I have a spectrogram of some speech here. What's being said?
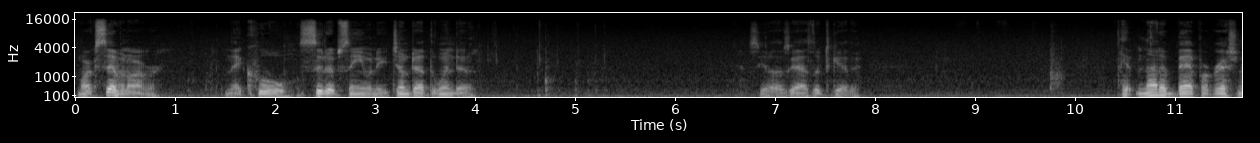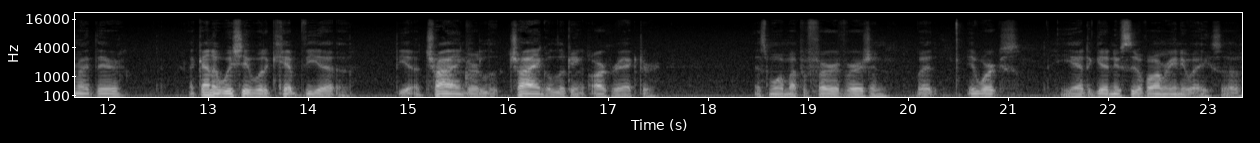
Mark VII armor. And that cool suit up scene when he jumped out the window. See how those guys look together. Yep, not a bad progression right there. I kind of wish they would have kept the uh, the uh, triangle triangle looking arc reactor. That's more my preferred version, but it works. He had to get a new suit of armor anyway, so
